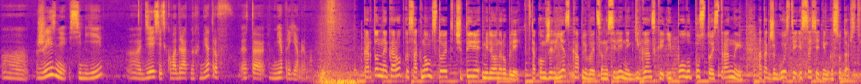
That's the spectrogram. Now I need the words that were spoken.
э, жизни семьи э, 10 квадратных метров это неприемлемо. Картонная коробка с окном стоит 4 миллиона рублей. В таком жилье скапливается население гигантской и полупустой страны, а также гости из соседних государств.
